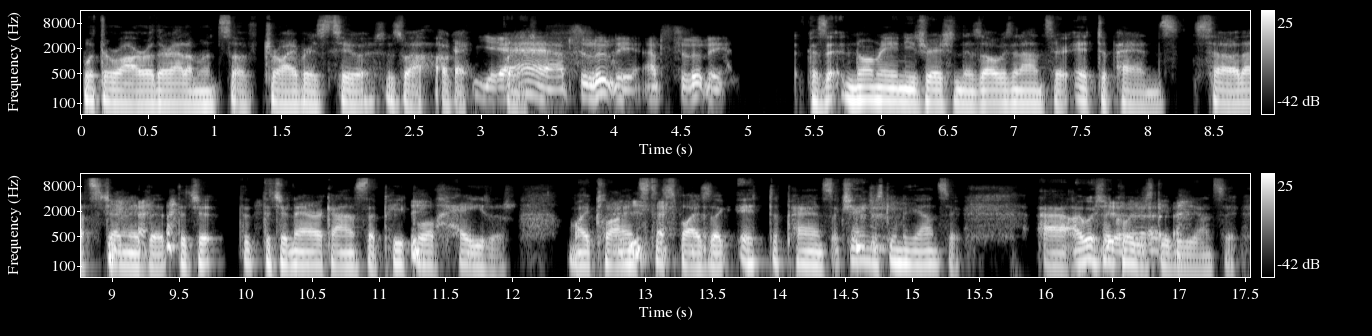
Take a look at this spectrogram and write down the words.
but there are other elements of drivers to it as well. Okay. Yeah, great. absolutely. Absolutely. Because normally in nutrition, there's always an answer. It depends. So that's generally the, the, the, the, generic answer. People hate it. My clients yeah. despise like it depends. Like Shane, just give me the answer. Uh, I wish I could just give you the answer.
